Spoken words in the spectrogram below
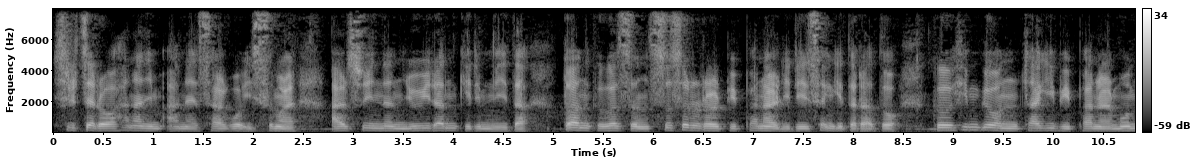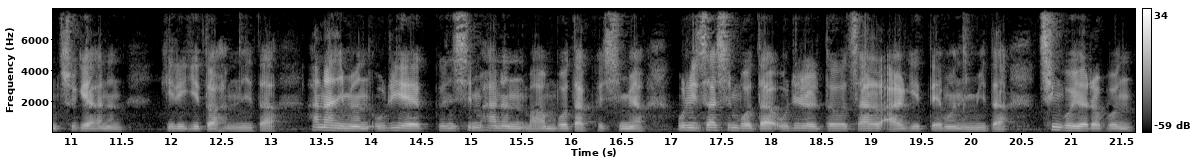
실제로 하나님 안에 살고 있음을 알 수 있는 유일한 길입니다. 또한 그것은 스스로를 비판할 일이 생기더라도 그 힘겨운 자기 비판을 멈추게 하는 길이기도 합니다. 하나님은 우리의 근심하는 마음보다 크시며 우리 자신보다 우리를 더 잘 알기 때문입니다. 친구 여러분,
